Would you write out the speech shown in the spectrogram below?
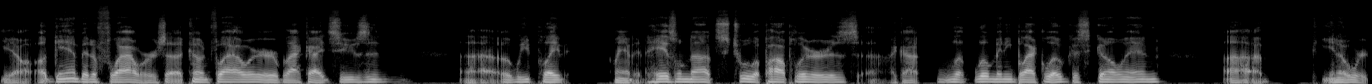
you know, a gambit of flowers, uh, coneflower, black-eyed Susan. Uh, we played planted hazelnuts, tulip poplars. Uh, I got li- little mini black locust going. Uh, you know, we're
